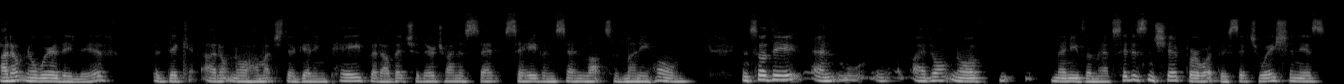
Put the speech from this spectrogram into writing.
I don't know where they live, but they can, I don't know how much they're getting paid, but I'll bet you they're trying to set, save and send lots of money home. And so they, and I don't know if many of them have citizenship or what their situation is.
